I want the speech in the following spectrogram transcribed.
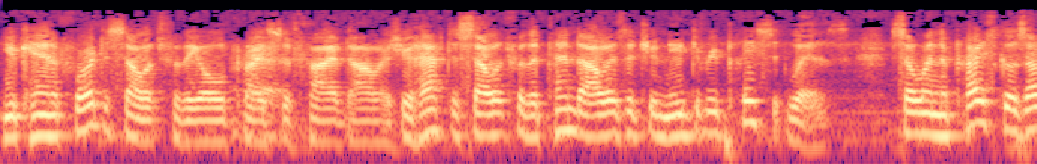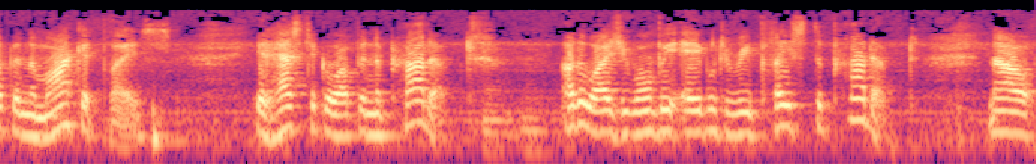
you can't afford to sell it for the old price of $5. You have to sell it for the $10 that you need to replace it with. So when the price goes up in the marketplace, it has to go up in the product. Mm-hmm. Otherwise, you won't be able to replace the product. Now,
